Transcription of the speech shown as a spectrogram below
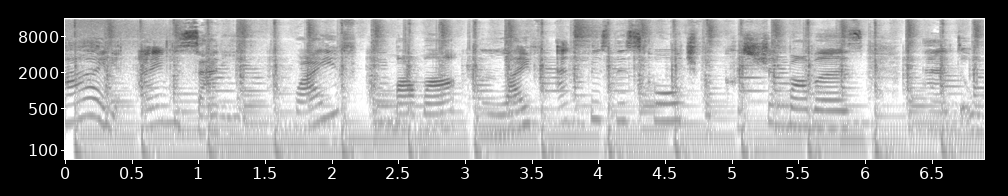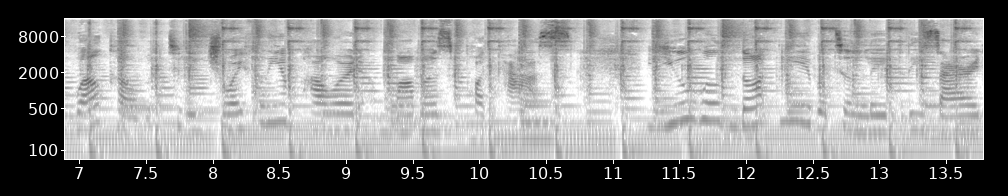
Hi, I'm Zanny, wife, mama, life and business coach for Christian mamas, and welcome to the Joyfully Empowered Mamas podcast. You will not be able to live the desired,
